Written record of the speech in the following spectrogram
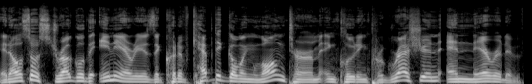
It also struggled in areas that could have kept it going long term, including progression and narrative.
